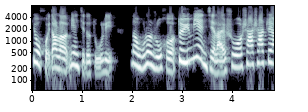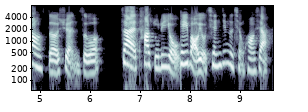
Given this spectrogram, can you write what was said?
又回到了面姐的组里。那无论如何，对于面姐来说，莎莎这样子的选择，在她组里有黑宝有千金的情况下，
